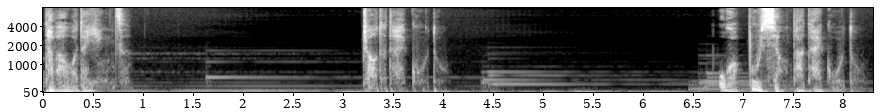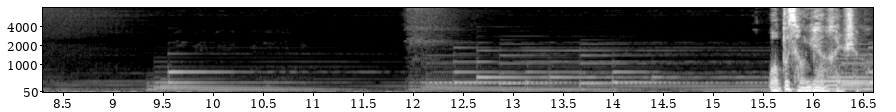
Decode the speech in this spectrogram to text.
他把我的影子照得太孤独，我不想他太孤独。我不曾怨恨什么，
